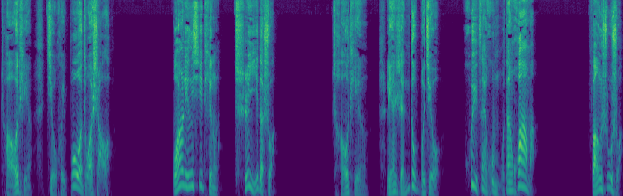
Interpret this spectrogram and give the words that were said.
朝廷就会拨多少。王灵溪听了，迟疑的说：“朝廷连人都不救，会在乎牡丹花吗？”房叔说：“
